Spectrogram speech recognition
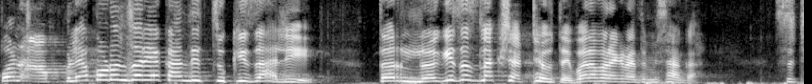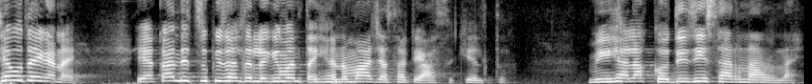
पण आपल्याकडून जर एखादी चुकी झाली तर लगेचच लक्षात ठेवते बरोबर आहे का नाही तुम्ही सांगा? असं ठेवतंय का नाही? एखादी चुकी झाली तर लगे म्हणतं ह्यानं माझ्यासाठी असं केलं मी ह्याला कधीच विसरणार नाही.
